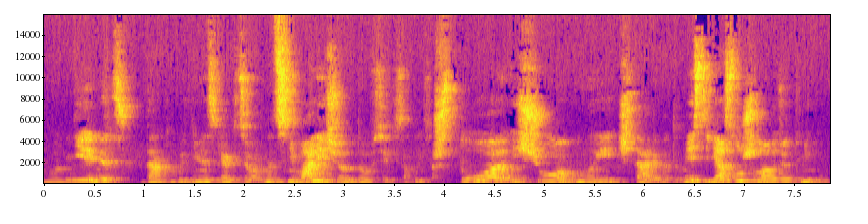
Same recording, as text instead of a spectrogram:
Вот. Немец? Да, какой-то немецкий актер. Мы снимали еще до всех событий. Что еще мы читали в этом месте? Я слушала аудиокнигу.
